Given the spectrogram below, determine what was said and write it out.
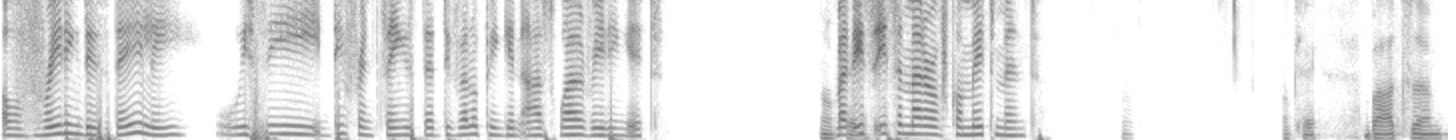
of reading this daily we see different things that developing in us while reading it. Okay. but it's it's a matter of commitment. Okay but um,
